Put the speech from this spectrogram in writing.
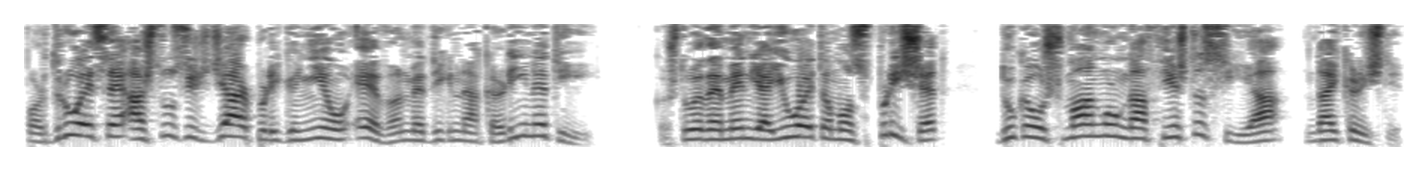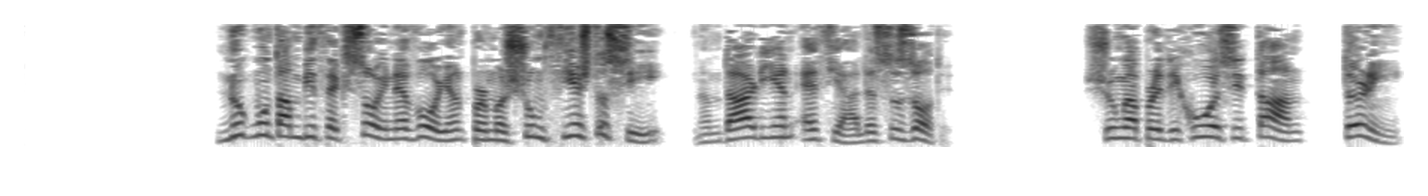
Por druaj se ashtu si gjarpri gënjeu Evën me dinakërinë e tij, kështu edhe mendja juaj të mos prishet duke u shmangur nga thjeshtësia ndaj Krishtit. nuk mund ta mbitheksoj nevojën për më shumë thjeshtësi në ndarjen e fjalës së Zotit. Shumë nga predikuesit tanë të rinj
